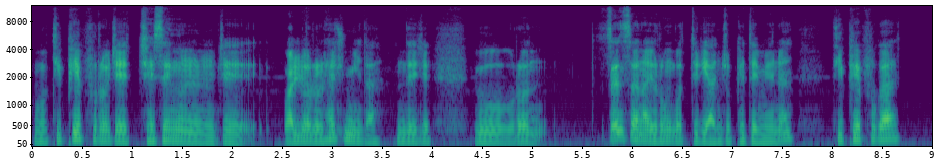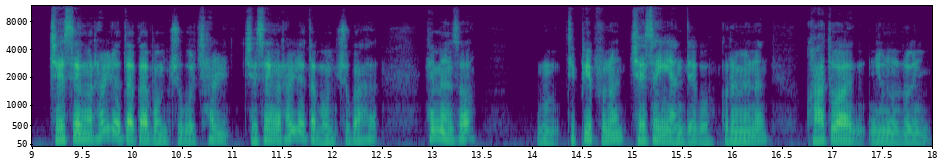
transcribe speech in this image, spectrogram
어, DPF로 이제 재생을 이제 완료를 해줍니다. 근데 이제 요런 센서나 이런 것들이 안 좋게 되면은 DPF가 재생을 하려다가 멈추고 찰, 재생을 하려다 멈추고 하, 면서 음, DPF는 재생이 안 되고 그러면은 과도한 이런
